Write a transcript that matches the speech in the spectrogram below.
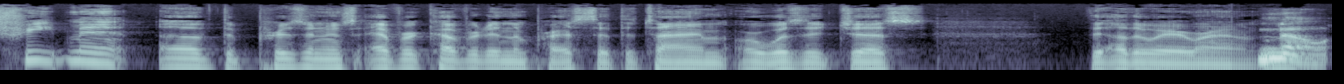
treatment of the prisoners ever covered in the press at the time, or was it just the other way around? No, I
